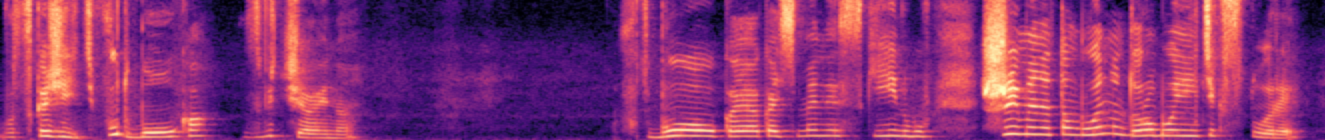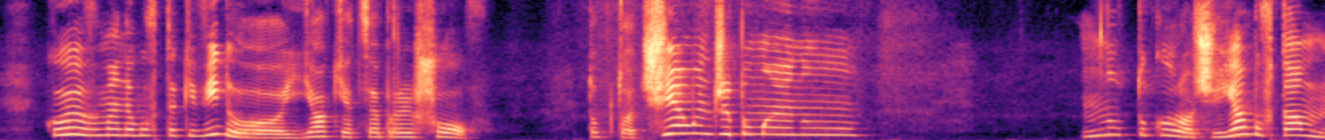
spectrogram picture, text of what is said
От скажіть, футболка, звичайна. Футболка якась, в мене скін був. Ще й в мене там були недороблені текстури. Коли в мене був таке відео, як я це пройшов. Тобто челенджі по мене. Ну, то коротше, я був там.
